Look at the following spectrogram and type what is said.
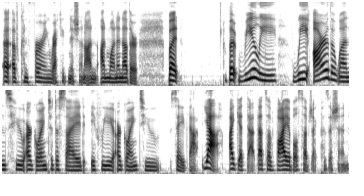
uh, of conferring recognition on, on one another. But, but really, we are the ones who are going to decide if we are going to say that, yeah, I get that. That's a viable subject position.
